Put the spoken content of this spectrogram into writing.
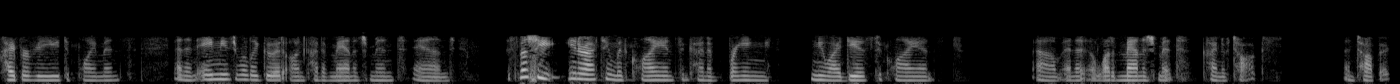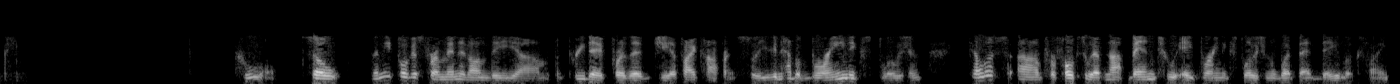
Hyper-V deployments. And then Amy's really good on kind of management and especially interacting with clients and kind of bringing new ideas to clients um, and a, a, lot of management kind of talks and topics. Cool. So let me focus for a minute on the, um, the pre-day for the GFI conference. So going to have a brain explosion. Tell us, uh, for folks who have not been to a brain explosion, what that day looks like.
